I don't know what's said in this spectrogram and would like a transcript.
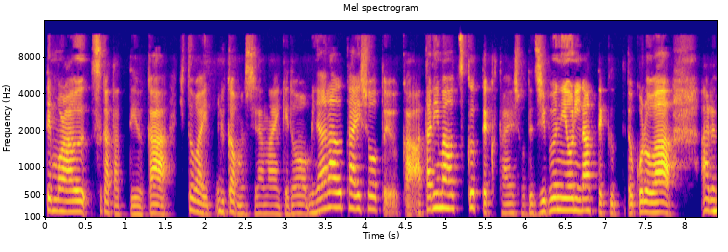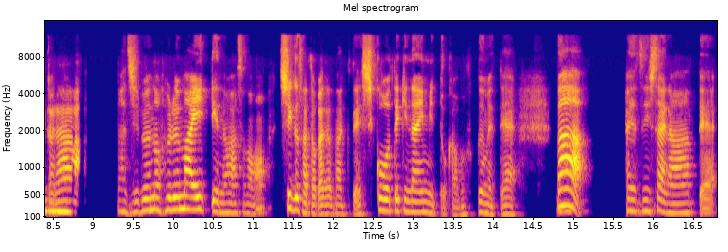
てもらう姿っていうか人はいるかもしれないけど見習う対象というか当たり前を作っていく対象で自分によりなっていくってところはあるから、うん、まあ、自分の振る舞いっていうのはその仕草とかじゃなくて思考的な意味とかも含めては大切にしたいなって、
